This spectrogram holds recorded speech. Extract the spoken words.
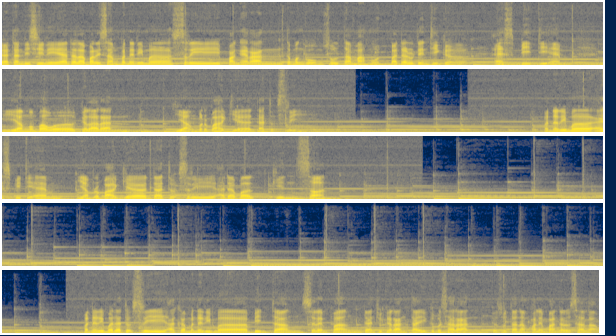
Kelihatan di sini adalah barisan penerima Sri Pangeran Temenggung Sultan Mahmud Badaruddin III SPTM yang membawa gelaran yang berbahagia Datuk Seri. Penerima SPTM yang berbahagia Datuk Seri Adabal Penerima Datuk Seri akan menerima bintang, selempang dan juga rantai kebesaran Kesultanan Palembang Darussalam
